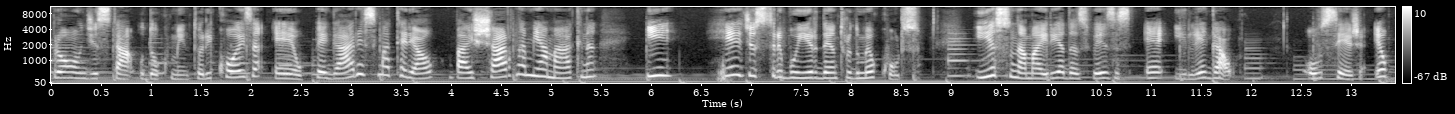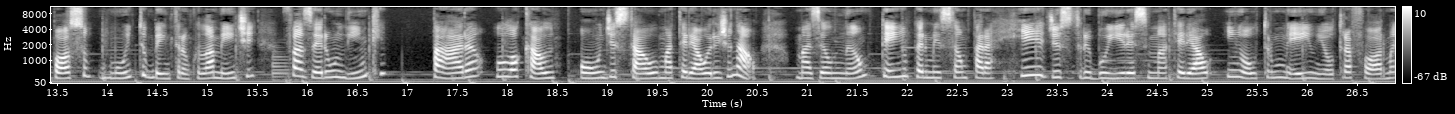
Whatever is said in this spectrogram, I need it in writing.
para onde está o documento e coisa, é eu pegar esse material, baixar na minha máquina e redistribuir dentro do meu curso. Isso, na maioria das vezes, é ilegal. Ou seja, eu posso muito bem tranquilamente fazer um link para o local onde está o material original, mas eu não tenho permissão para redistribuir esse material em outro meio, em outra forma,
